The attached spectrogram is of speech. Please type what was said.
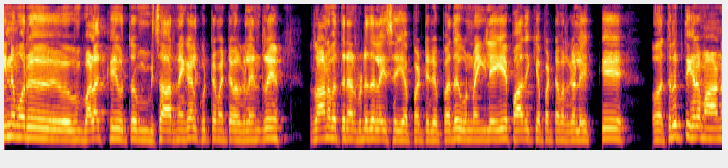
இன்னும் ஒரு வழக்கு விசாரணைகள் குற்றமற்றவர்கள் என்று இராணுவத்தினர் விடுதலை செய்யப்பட்டிருப்பது உண்மையிலேயே பாதிக்கப்பட்டவர்களுக்கு திருப்திகரமான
